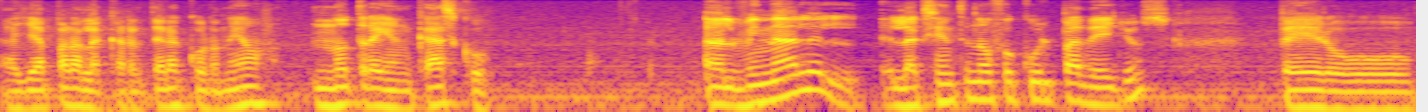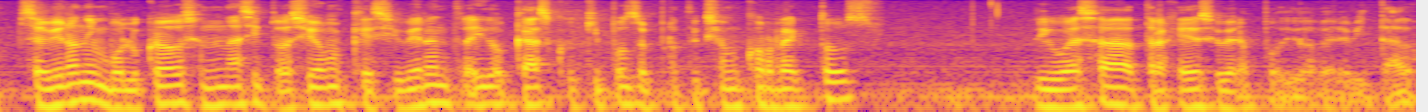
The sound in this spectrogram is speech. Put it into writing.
allá para la carretera Corneo. No traían casco. Al final el, el accidente no fue culpa de ellos, pero se vieron involucrados en una situación que si hubieran traído casco, equipos de protección correctos, digo, esa tragedia se hubiera podido haber evitado.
